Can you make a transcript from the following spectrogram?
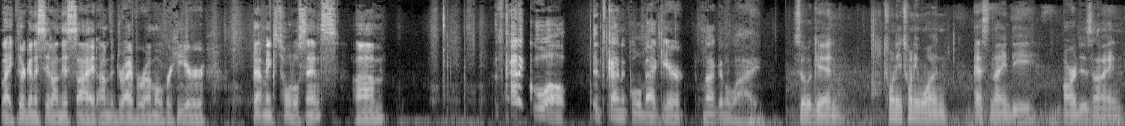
like they're gonna sit on this side i'm the driver i'm over here that makes total sense um it's kind of cool it's kind of cool back here not gonna lie so again 2021 s90 r design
